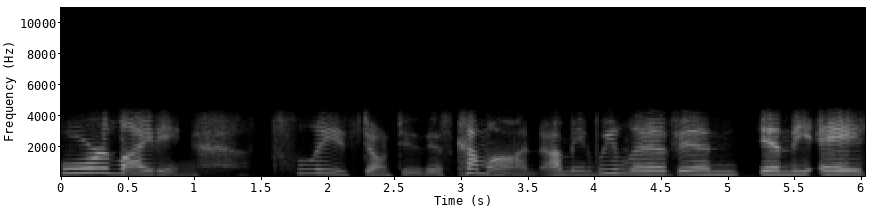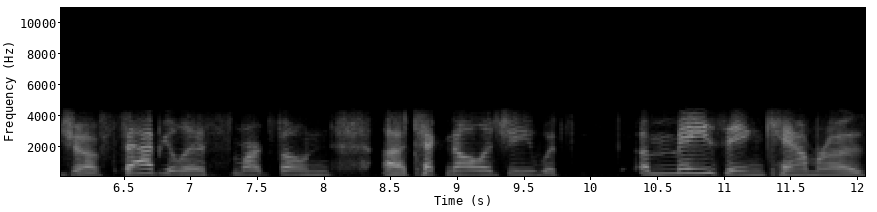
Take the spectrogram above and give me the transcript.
Poor lighting. Please don't do this. Come on. I mean, we live in in the age of fabulous smartphone uh, technology with amazing cameras.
